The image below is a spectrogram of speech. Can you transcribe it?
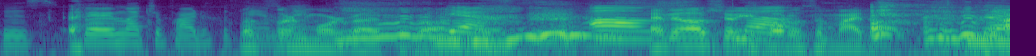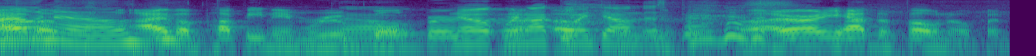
who's very much a part of the family. Let's family. learn more about the dog. Yes. Um, And then I'll show you no. photos of my dog. I have a, no. I have a puppy named Rube no, Goldberg. no we're not oh, going down this path well, I already have the phone open.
